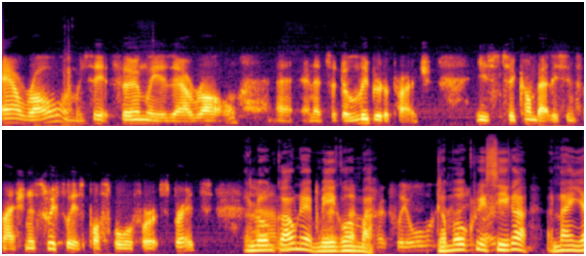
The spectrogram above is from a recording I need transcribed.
our role, and we see it firmly as our role, uh, and it's a deliberate approach, is to combat this information as swiftly as possible before it spreads. အလွန်ကောင်းတဲ့မေးခွန်းမှာ hopefully all ဒီမိုကရေစီကအနိုင်ရ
